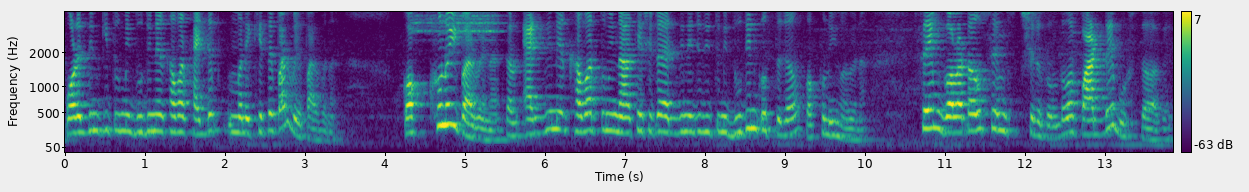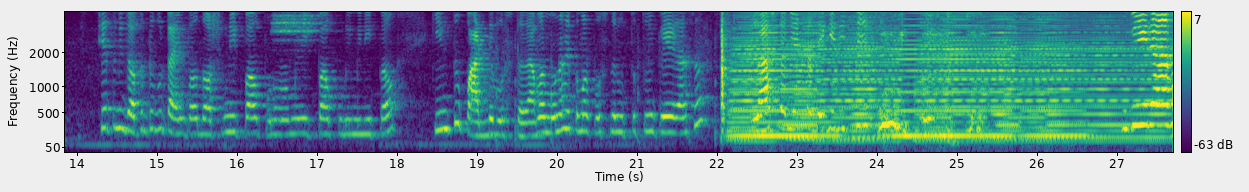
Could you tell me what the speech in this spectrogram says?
পরের দিন কি তুমি দুদিনের খাবার খাইতে মানে খেতে পারবে? পারবে না। কখনোই পারবে না। কারণ একদিনের খাবার তুমি না খেয়ে সেটা একদিনে যদি তুমি দুদিন করতে যাও, কখনোই হবে না। সেম গলাটাও সেম সেরকম। তোমার পার ডে বসতে হবে। সে তুমি যতটুকু টাইম পাও, দশ মিনিট পাও, পনেরো মিনিট পাও, কুড়ি মিনিট পাও, কিন্তু পার ডে বসতে হবে। আমার মনে হয় তোমার প্রশ্নের উত্তর তুমি পেয়ে গেছো। লাস্ট আমি একটা দেখিয়ে দিচ্ছি। विरह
